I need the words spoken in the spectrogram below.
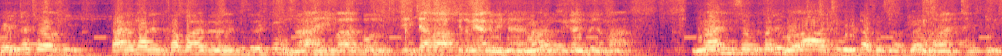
कहीं ना कहा कि का हमारे लिखा रहे दूसरे क्यों ना ही हमारा तो तीन चार बार आपके लगे गए ना? ना, ना इन सब करी भला आपको उल्टा सोचा क्यों हाँ, नहीं,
